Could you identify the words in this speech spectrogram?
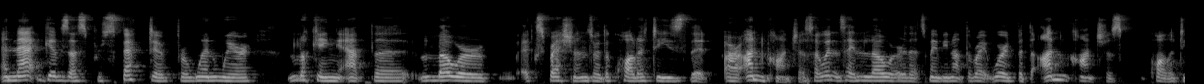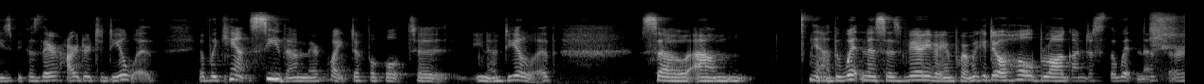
And that gives us perspective for when we're looking at the lower expressions or the qualities that are unconscious. I wouldn't say lower, that's maybe not the right word, but the unconscious qualities because they're harder to deal with. If we can't see mm. them, they're quite difficult to, you know, deal with. So, um, yeah, the witness is very, very important. We could do a whole blog on just the witness. Or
